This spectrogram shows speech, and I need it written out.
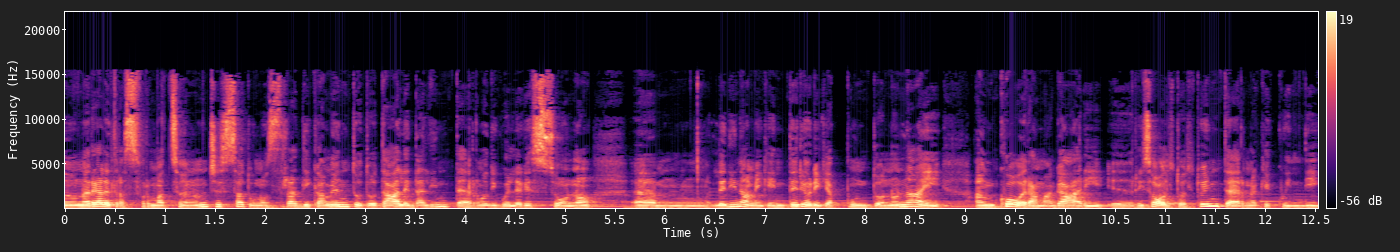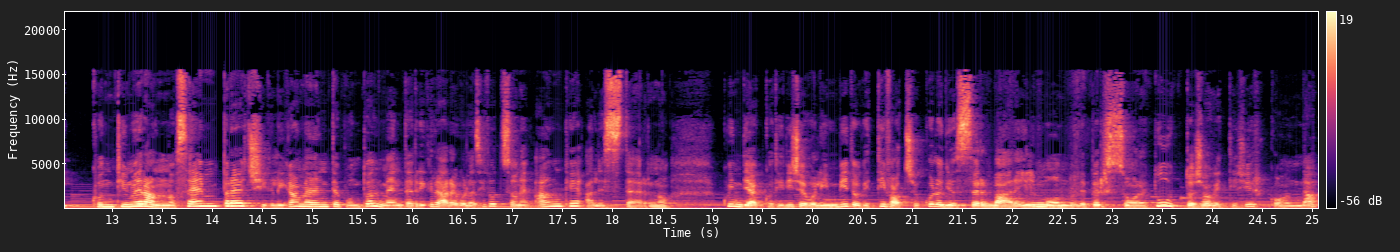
una reale trasformazione, non c'è stato uno sradicamento totale dall'interno di quelle che sono ehm, le dinamiche interiori che appunto non hai ancora magari eh, risolto al tuo interno e che quindi continueranno sempre ciclicamente, puntualmente a ricreare quella situazione anche all'esterno. Quindi ecco, ti dicevo, l'invito che ti faccio è quello di osservare il mondo, le persone, tutto ciò che ti circonda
